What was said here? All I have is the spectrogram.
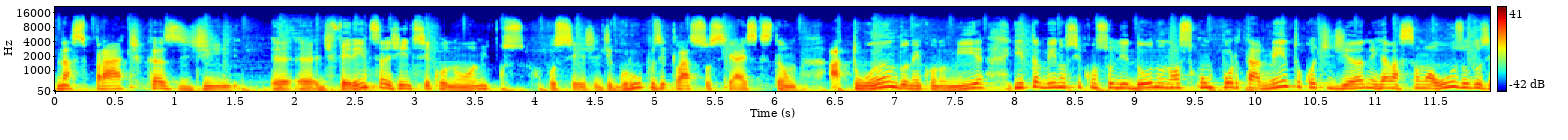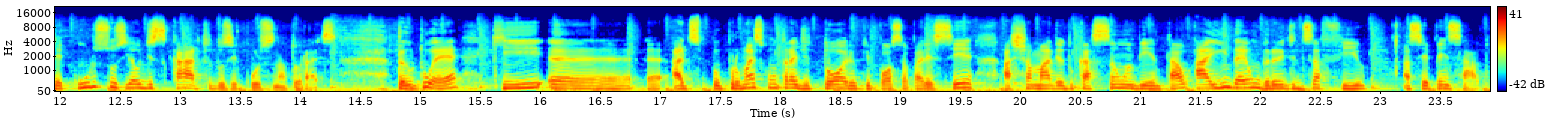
nas práticas de eh, eh, diferentes agentes econômicos, ou seja, de grupos e classes sociais que estão atuando na economia, e também não se consolidou no nosso comportamento cotidiano em relação ao uso dos recursos e ao descarte dos recursos naturais. Tanto é que, eh, a, por mais contraditório que possa parecer, a chamada educação ambiental ainda é um grande desafio a ser pensado.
